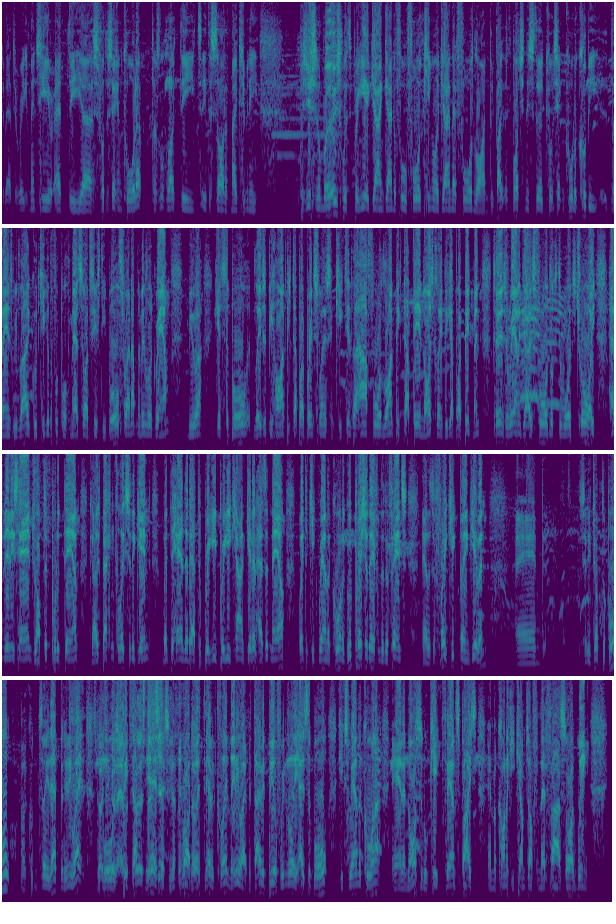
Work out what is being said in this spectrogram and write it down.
about to recommence here at the uh, for the second quarter. Doesn't look like the either side have made too many positional moves with Briggy again going to full forward, King Kingle again that forward line. The watching this third second quarter could be Lansbury low. Good kick of the football from outside 50. Ball thrown up in the middle of the ground. Muir gets the ball, leaves it behind, picked up by Brent Swenson, kicked into the half forward line, picked up there. Nice clean pick up by Pittman. Turns around and goes forward, looks towards Troy. Had it in his hand, dropped it, put it down, goes back and collects it again. Went to hand it out to Briggy. Briggy can't get it, has it now. Went to kick round the corner. Good pressure there from the defence. Now there's a free kick being given. And Said he dropped the ball, but I couldn't see that. But anyway, the ball is picked up. Yeah, that's exactly right. I have have it cleanly anyway. But David Peel for Inverleigh has the ball, kicks round the corner, and a nice little kick, found space, and McConaughey comes up from that far side wing.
